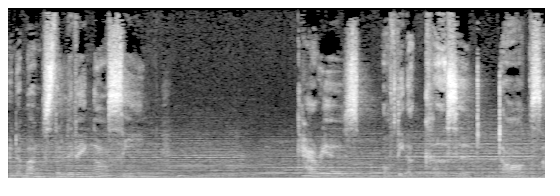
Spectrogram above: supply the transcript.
And amongst the living are seen carriers of the accursed dark side.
